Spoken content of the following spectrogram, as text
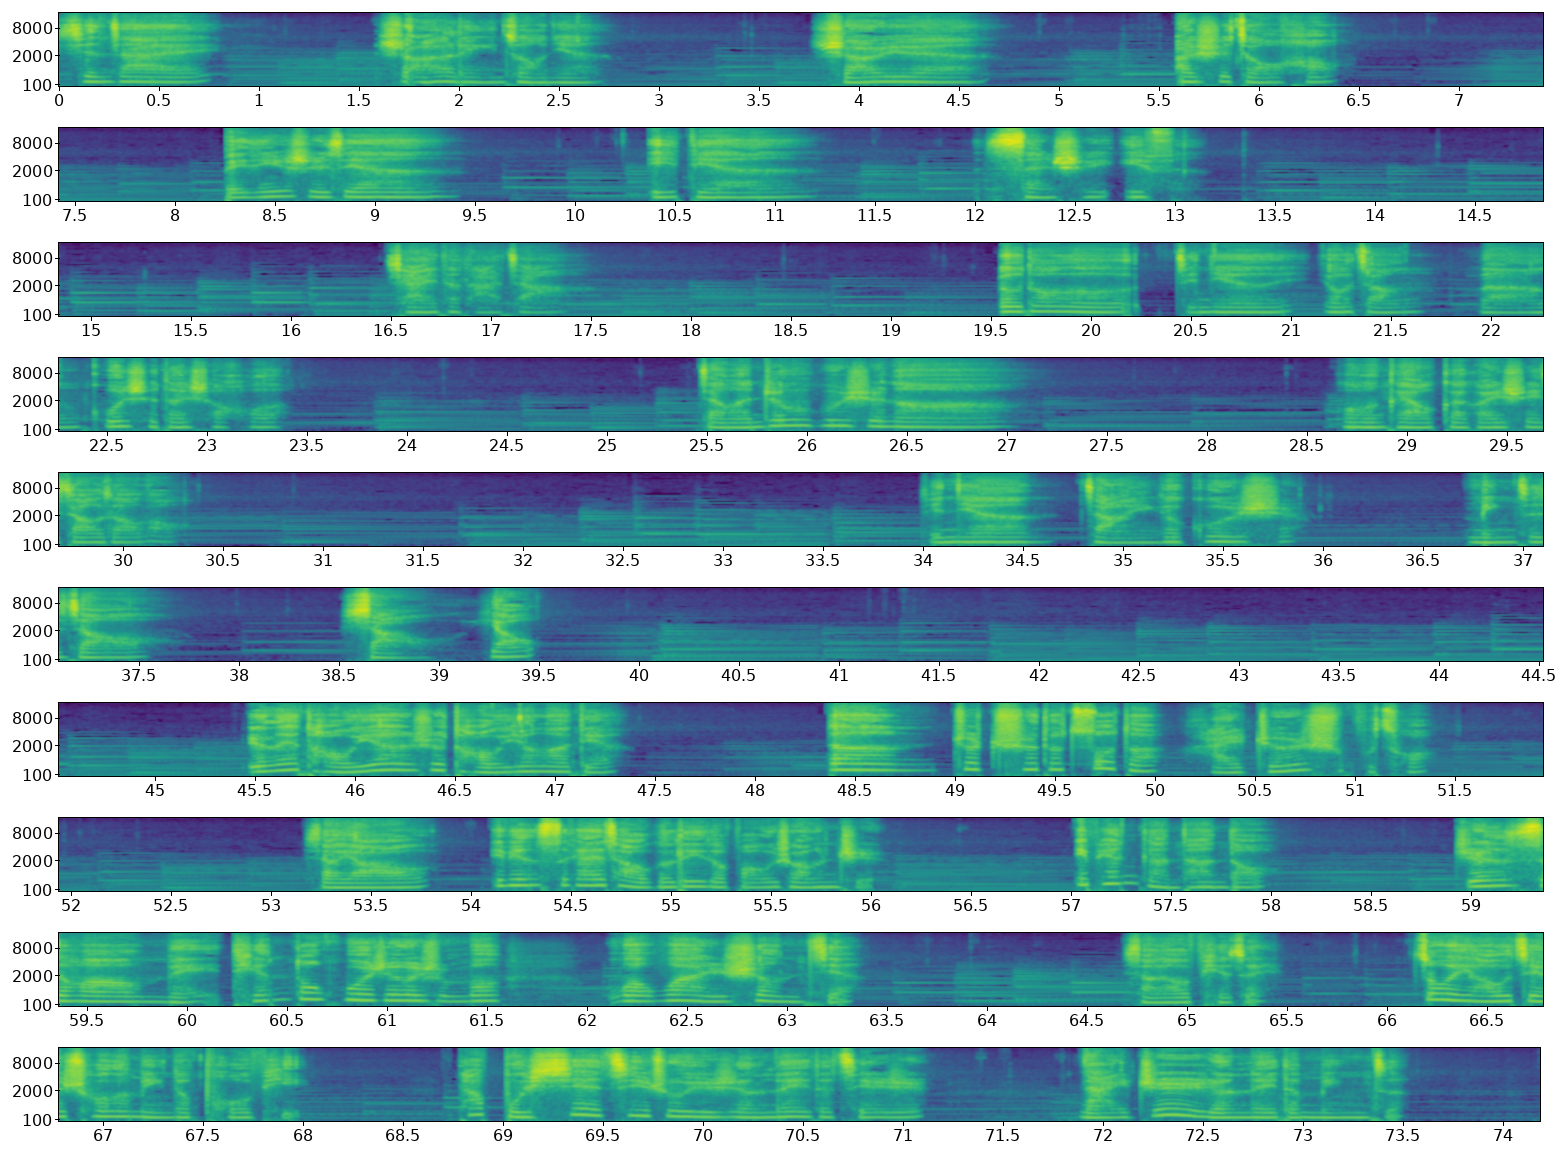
现在是二零一九年十二月二十九号，北京时间一点三十一分。亲爱的大家，又到了今天要讲晚安故事的时候了。讲完这个故事呢？我们可要乖乖睡觉觉喽。今天讲一个故事，名字叫《小妖》。人类讨厌是讨厌了点，但这吃的做的还真是不错。小妖一边撕开巧克力的包装纸，一边感叹道。真希望每天都过这个什么万万圣节。小妖撇嘴，作为妖界出了名的泼皮，他不屑记住于人类的节日，乃至人类的名字，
